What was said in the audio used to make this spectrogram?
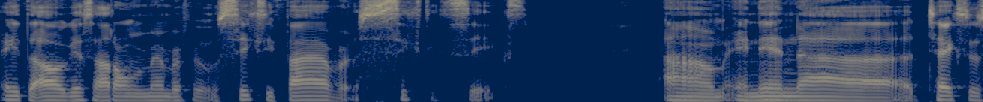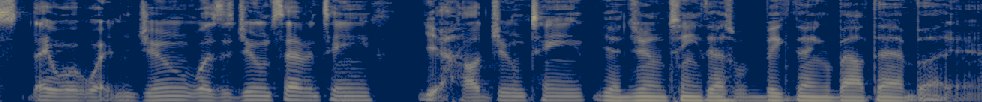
Eighth of August. I don't remember if it was sixty five or sixty six. Um, and then uh, Texas, they were what in June? Was it June seventeenth? Yeah. Called Juneteenth. Yeah, Juneteenth. That's a big thing about that. But Yeah.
